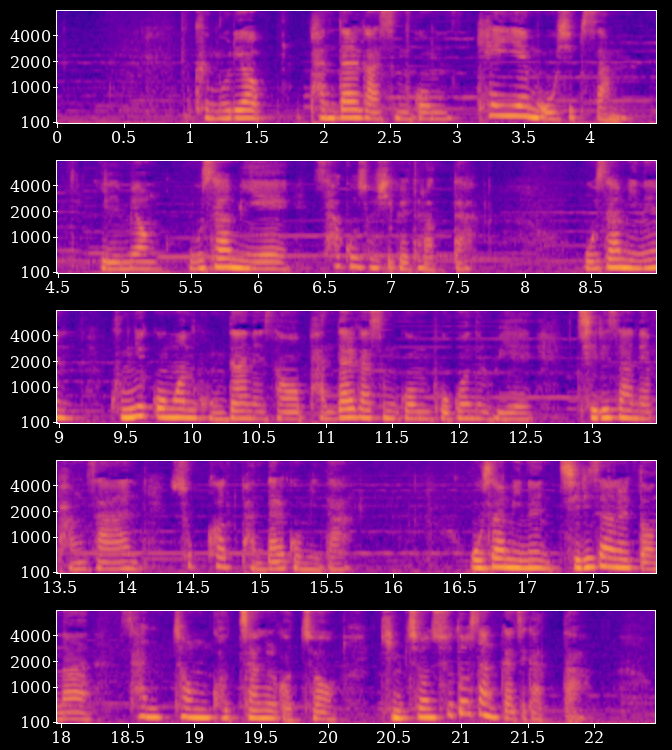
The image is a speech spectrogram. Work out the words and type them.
그 무렵 반달가슴곰 KM53, 일명 532의 사고 소식을 들었다. 532는 국립공원 공단에서 반달가슴곰 복원을 위해 지리산에 방사한 수컷 반달곰이다. 532는 지리산을 떠나 산청 거창을 거쳐 김천 수도산까지 갔다.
